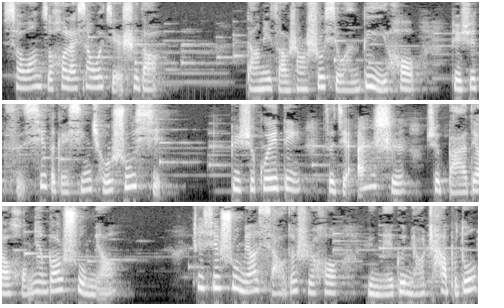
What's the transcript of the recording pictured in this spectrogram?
小王子后来向我解释道：“当你早上梳洗完毕以后，必须仔细地给星球梳洗，必须规定自己按时去拔掉红面包树苗。”这些树苗小的时候与玫瑰苗差不多，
